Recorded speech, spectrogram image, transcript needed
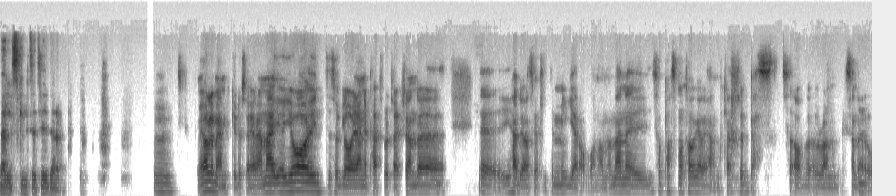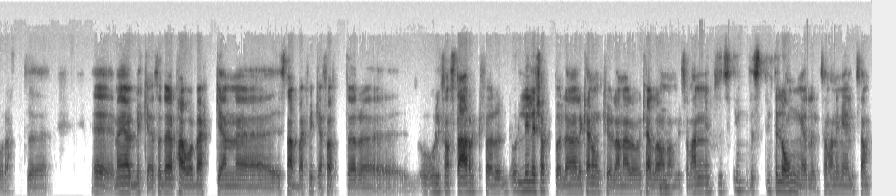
väljs lite tidigare. Mm. Jag håller med mycket du säger. Men jag, jag är inte så glad i han i pass protection. Det, eh, hade jag sett lite mer av honom. Men eh, som passmottagare är han kanske bäst av runnerbacksen det mm. året. Eh, Eh, men jag är mycket så där powerbacken, eh, snabba kvicka fötter eh, och liksom stark för och lille köttbullen eller kanonkulan eller vad kallar honom. Liksom. Han är inte, inte, inte lång eller liksom, han är mer liksom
